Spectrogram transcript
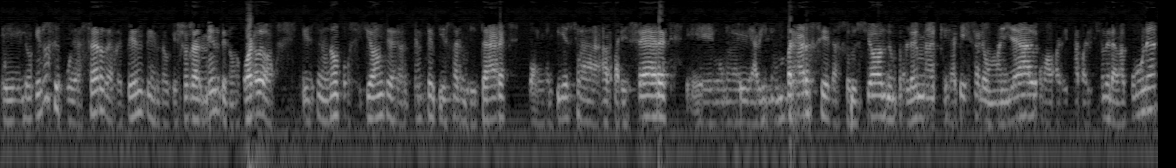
Eh, lo que no se puede hacer de repente, en lo que yo realmente no acuerdo, es en una oposición que de repente empieza a militar, cuando empieza a aparecer, eh, a vislumbrarse la solución de un problema que aqueja a la humanidad, como la aparición de la vacuna,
